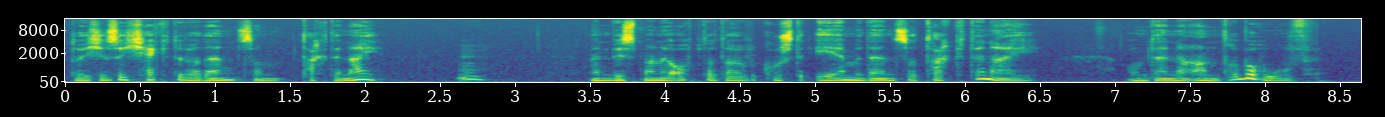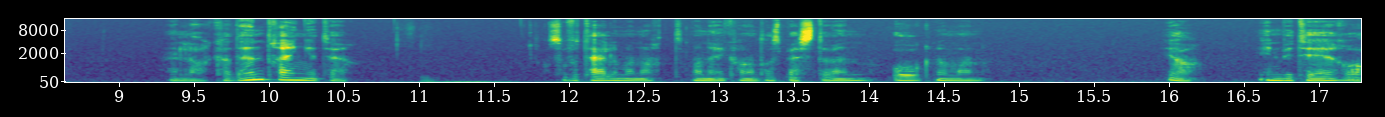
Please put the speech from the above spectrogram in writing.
Det er ikke så kjekt å være den som takter nei. Mm. Men hvis man er opptatt av hvordan det er med den som takter nei, om den har andre behov, eller hva den trenger til, så forteller man at man er hverandres beste venn, òg når man ja, inviterer og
